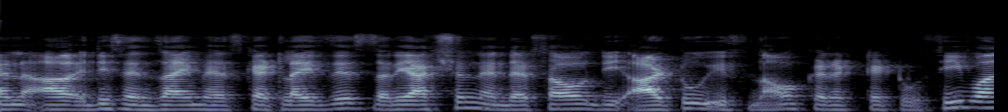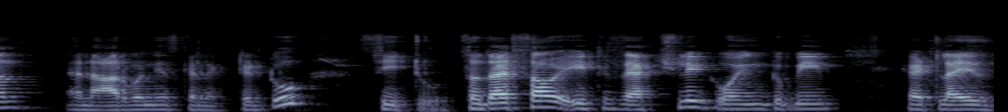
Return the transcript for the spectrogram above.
and uh, this enzyme has catalyzes the reaction and that is how the R2 is now connected to C1 and R1 is connected to C2. So, that is how it is actually going to be catalyze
